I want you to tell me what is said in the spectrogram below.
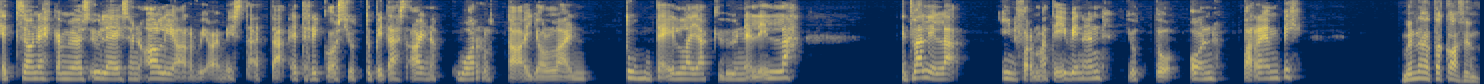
Että se on ehkä myös yleisön aliarvioimista, että, että rikosjuttu pitäisi aina kuorruttaa jollain tunteilla ja kyynelillä. Että välillä informatiivinen juttu on parempi. Mennään takaisin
